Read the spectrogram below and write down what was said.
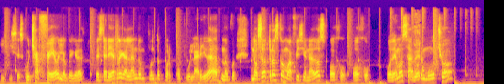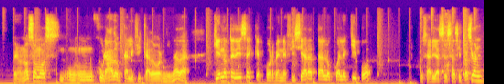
y, se escucha feo y lo que quieras, le estarías regalando un punto por popularidad, ¿no? Nosotros como aficionados, ojo, ojo, podemos saber mucho, pero no somos un, jurado calificador ni nada. ¿Quién no te dice que por beneficiar a tal o cual equipo pues harías esa situación.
